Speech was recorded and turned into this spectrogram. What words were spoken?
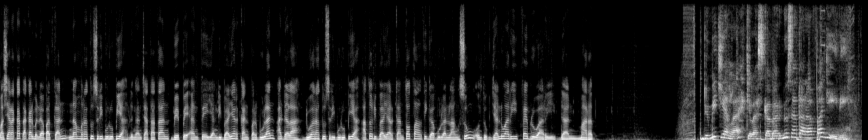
Masyarakat akan mendapatkan Rp600.000 dengan catatan BPNT yang dibayarkan per bulan adalah Rp200.000 atau dibayarkan total 3 bulan langsung untuk Januari, Februari, dan Maret. Demikianlah kilas kabar Nusantara pagi ini.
